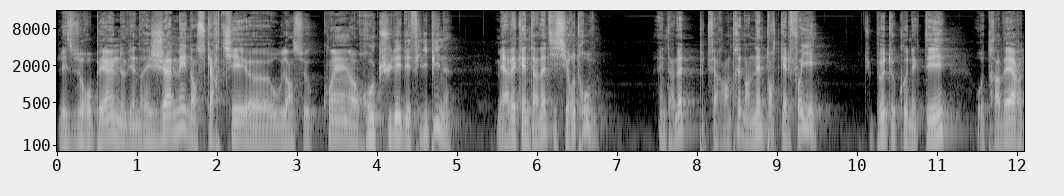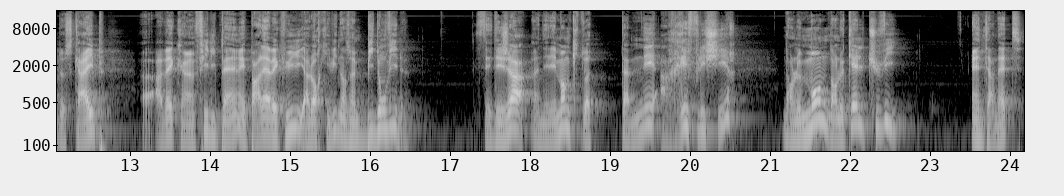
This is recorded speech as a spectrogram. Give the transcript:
les Européens ne viendraient jamais dans ce quartier euh, ou dans ce coin reculé des Philippines. Mais avec Internet, ils s'y retrouvent. Internet peut te faire rentrer dans n'importe quel foyer. Tu peux te connecter au travers de Skype euh, avec un Philippin et parler avec lui alors qu'il vit dans un bidonville. C'est déjà un élément qui doit t'amener à réfléchir dans le monde dans lequel tu vis. Internet,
